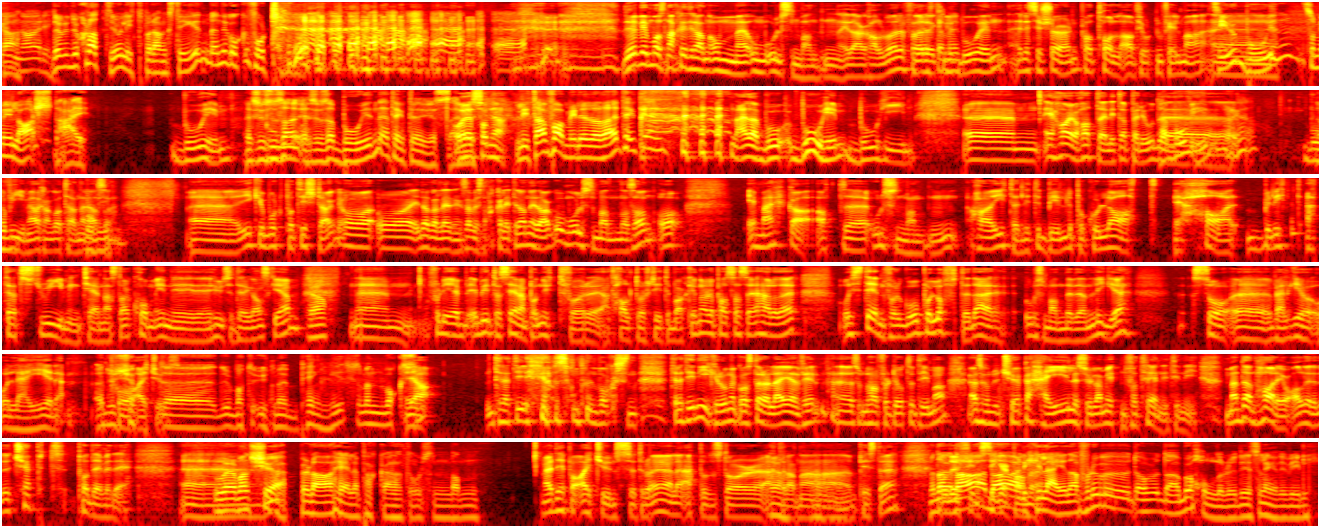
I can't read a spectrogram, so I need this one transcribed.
Ole Du, du klatrer jo litt på rangstigen, men det går ikke fort. Du, Vi må snakke litt om, om Olsenbanden i dag, Halvor. For. Knut Bohin, regissøren på 12 av 14 filmer. Sier du eh, Bohin, som i Lars? Nei. Bohim. Jeg syns du sa, sa Bohin. Jeg tenkte jøss. Oh, ja, sånn, ja. Litt av en familie, det der, tenkte jeg. Nei, det er Bo, Bohim. Bohim. Uh, jeg har jo hatt en liten periode Det er Bovim, er det ikke det? Bovim, ja, det kan godt hende. det, Altså. Uh, gikk jo bort på tirsdag, og, og i den anledning har vi snakka litt i dag om Olsenbanden og sånn. Og jeg merker at eh, Olsenbanden har gitt et lite bilde på hvor lat jeg har blitt etter at streamingtjenester kom inn i huset til det ganske hjem. Ja. Eh, fordi jeg, jeg begynte å se dem på nytt for et halvt års tid tilbake, når det passa seg her og der. Og istedenfor å gå på loftet der Olsenbanden-DVD-en ligger, så eh, velger jeg å leie dem Ja, på kjøpt, iTunes. Du måtte ut med penger som en voksen. Ja. 30, ja, som en voksen. 39 kroner koster det å leie en film, eh, som du har 48 timer. Eller så kan du kjøpe hele sulamitten for 399. Men den har jeg jo allerede kjøpt på DVD. Eh, Hvor er det man kjøper da hele pakka til Olsenbanden? Nei, det er på iTunes, tror jeg, eller Apple Store, et eller annet piss der. Men da, da, da er det ikke leie, da, for du, da, da beholder du de så lenge du vil.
